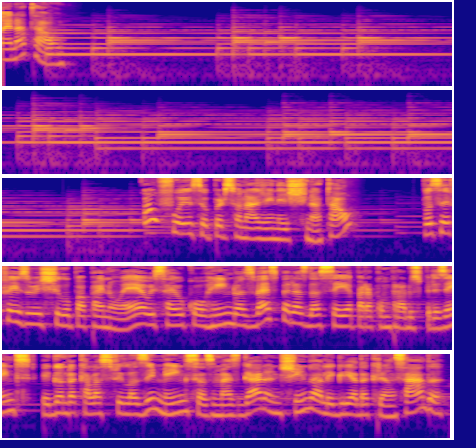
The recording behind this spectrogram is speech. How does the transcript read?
é Natal. Qual foi o seu personagem neste Natal? Você fez o estilo Papai Noel e saiu correndo às vésperas da ceia para comprar os presentes, pegando aquelas filas imensas, mas garantindo a alegria da criançada?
